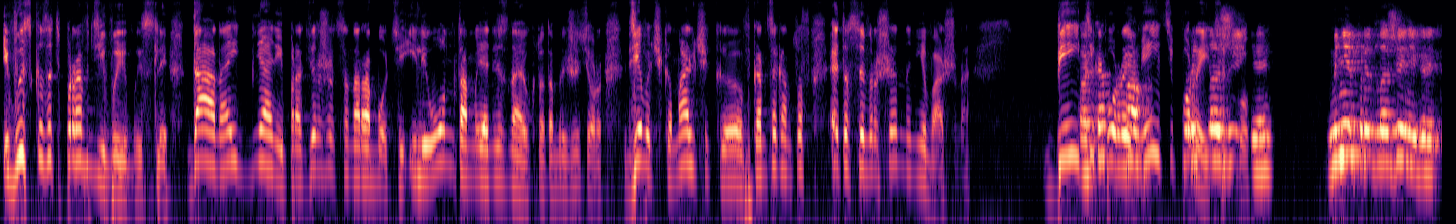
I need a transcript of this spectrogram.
и высказать правдивые мысли. Да, она и дня не продержится на работе, или он там, я не знаю, кто там режиссер, девочка, мальчик, э, в конце концов, это совершенно не важно. Бейте, а по, бейте по рейтингу. Мне предложение, говорит,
